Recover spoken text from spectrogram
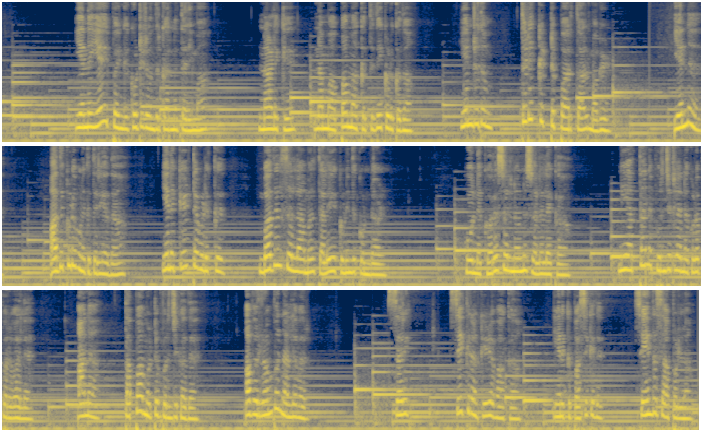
என்னை ஏன் இப்ப இங்க கூட்டிட்டு வந்திருக்காருன்னு தெரியுமா? நாளைக்கு நம்ம அப்பா அம்மாக்கு திதி கொடுக்கதான். என்றதும் திடுக்கிட்டு பார்த்தாள் மகள். என்ன? அது கூட உனக்கு தெரியாதா? என கேட்டவளுக்கு பதில் சொல்லாமல் தலையை குனிந்து கொண்டாள். உன்னை குறை சொல்லணும்னு சொல்லலக்கா. நீ அத்தானை புரிஞ்சுக்கலன்னா கூட பரவாயில்ல. ஆனா தப்பா மட்டும் புரிஞ்சுக்காத. அவர் ரொம்ப நல்லவர். சரி சீக்கிரம் கீழே வாக்கா. எனக்கு பசிக்குது. சேர்ந்து சாப்பிடலாம்.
